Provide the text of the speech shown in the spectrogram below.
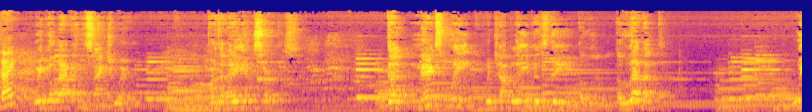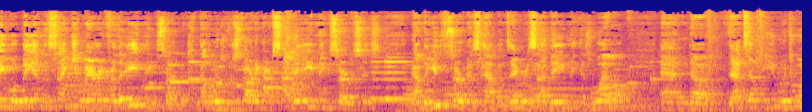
Sunday. We go back in the sanctuary for the AM service. The next week, which I believe is the 11th, we will be in the sanctuary for the evening service. In other words, we're starting our Sunday evening services. Now, the youth service happens every Sunday evening as well. And uh, that's up to you which one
